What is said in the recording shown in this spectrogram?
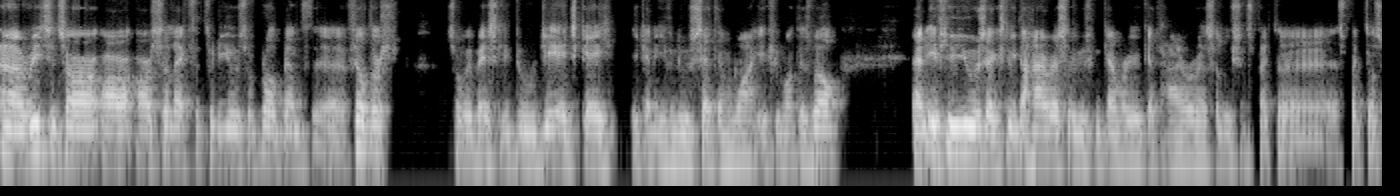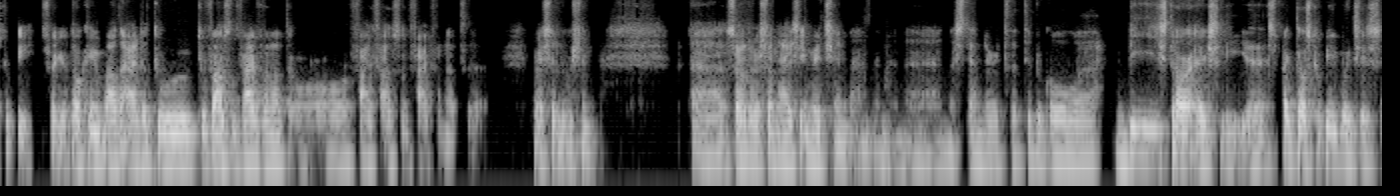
uh, regions are, are, are, selected to the use of broadband uh, filters. So we basically do JHK. You can even do Z and Y if you want as well. And if you use actually the high resolution camera, you get higher resolution uh, spectroscopy. So you're talking about either two, 2500 or 5500 uh, resolution. Uh, so there's a nice image and, and, and, and a standard uh, typical uh, B star actually uh, spectroscopy, which is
